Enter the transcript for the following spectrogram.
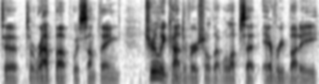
to to wrap up with something truly controversial that will upset everybody,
